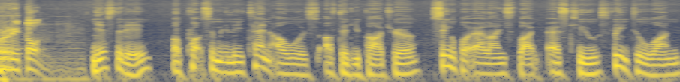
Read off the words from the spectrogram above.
Briton. Yesterday, approximately 10 hours after departure, Singapore Airlines Flight SQ321,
